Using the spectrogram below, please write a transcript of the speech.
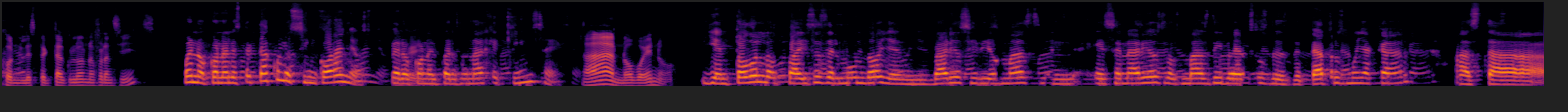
con, el espectáculo, Ana Francis? Bueno, con el espectáculo cinco años, pero con el personaje 15. Ah, no, bueno y en todos los países del mundo y en varios idiomas, en escenarios los más diversos, desde teatros muy acá hasta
